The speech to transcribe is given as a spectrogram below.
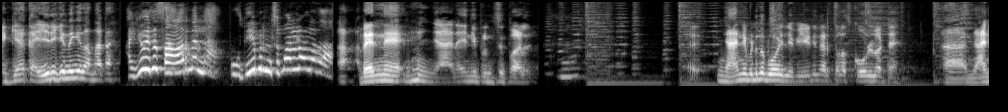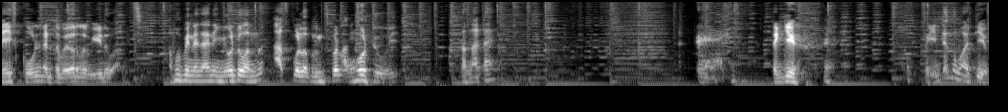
എനിക്ക് ആ കൈയിരിക്കുന്നെങ്കിൽ നന്നാട്ടെ. അയ്യോ ഇത് സാറിനല്ല പുതിയ പ്രിൻസിപ്പാളിനുള്ളതാ. ആ, അതെന്നെ. ഞാനേ ഇനി പ്രിൻസിപ്പാൾ. ഞാൻ ഇവിടുന്ന് പോയില്ലേ വീടിനടുത്തുള്ള അടുത്തുള്ള സ്കൂളിലോട്ടെ. ആ, ഞാൻ ഈ സ്കൂളിന്റെ അടുത്ത് വേറൊരു വീട് വാങ്ങിച്ചു. അപ്പൊ പിന്നെ ഞാൻ ഇങ്ങോട്ട് വന്ന് ആ സ്കൂളിലെ പ്രിൻസിപ്പൾ അങ്ങോട്ട് പോയി. തന്നാട്ടെ താങ്ക് യു പെയിന്റ് ഒക്കെ മാറ്റിയോ?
